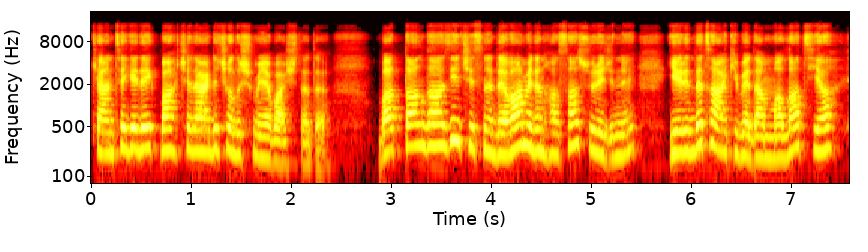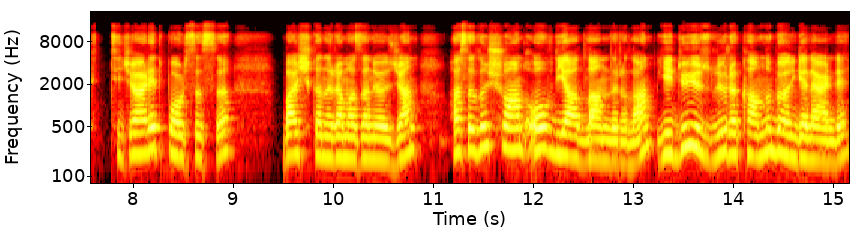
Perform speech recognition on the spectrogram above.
kente gerek bahçelerde çalışmaya başladı. Battal Gazi ilçesine devam eden hasat sürecini yerinde takip eden Malatya Ticaret Borsası Başkanı Ramazan Özcan, hasadın şu an OV diye adlandırılan 700'lü rakamlı bölgelerde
